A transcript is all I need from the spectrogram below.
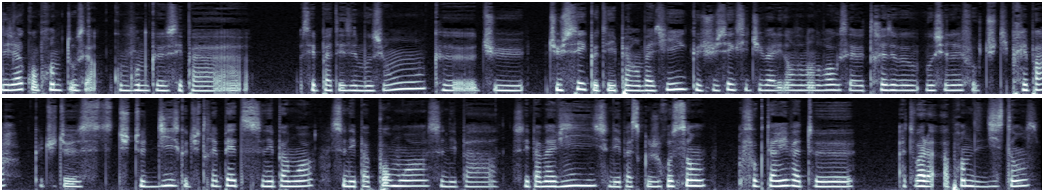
déjà comprendre tout ça, comprendre que c'est pas c'est pas tes émotions, que tu tu sais que t'es hyper empathique, que tu sais que si tu vas aller dans un endroit où ça va être très émotionnel, il faut que tu t'y prépares, que tu te, tu te dises, que tu te répètes, ce n'est pas moi, ce n'est pas pour moi, ce n'est pas, ce n'est pas ma vie, ce n'est pas ce que je ressens. Faut que tu arrives à te, à te, voilà, à prendre des distances,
